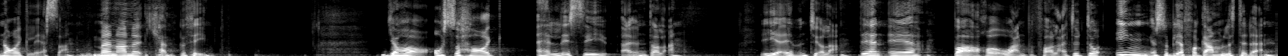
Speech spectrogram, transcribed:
når jeg leser den. Men han er kjempefin. Ja, og så har jeg Alice i Underland. I Eventyrland. Den er bare å anbefale. Det er ingen som blir for gamle til den.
